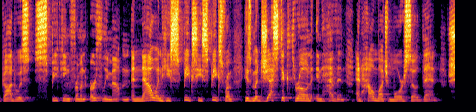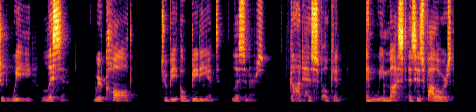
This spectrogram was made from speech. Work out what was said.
God was speaking from an earthly mountain, and now when he speaks, he speaks from his majestic throne in heaven. And how much more so then should we listen? We're called to be obedient listeners. God has spoken, and we must, as his followers,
